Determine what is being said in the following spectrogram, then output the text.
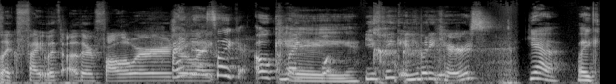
like fight with other followers I or think like it's like like, okay, what- you think anybody cares? yeah, like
